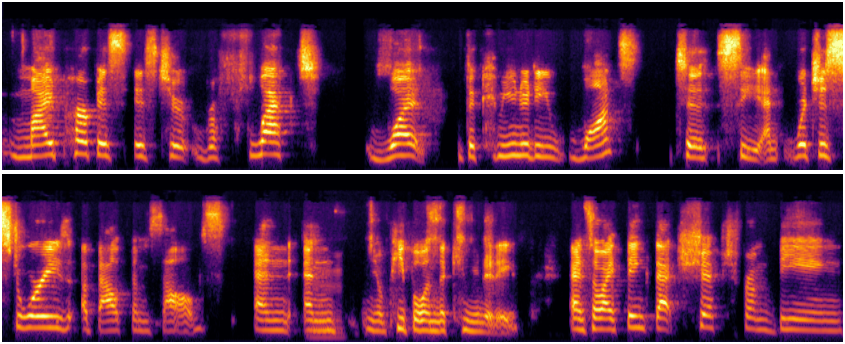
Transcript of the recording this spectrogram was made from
my purpose is to reflect what the community wants to see and which is stories about themselves and and mm. you know people in the community and so i think that shift from being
